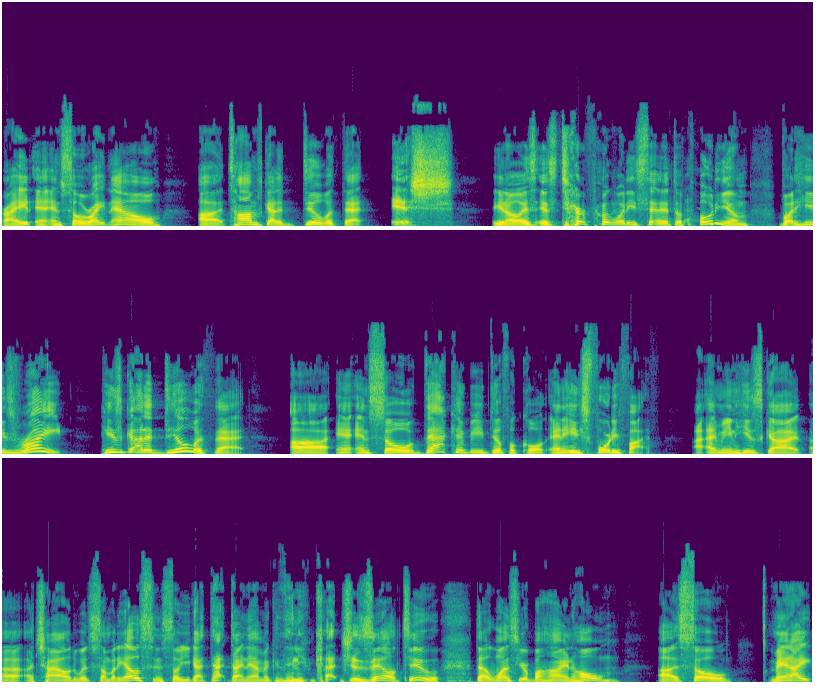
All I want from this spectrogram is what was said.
right? And, and so right now uh, tom's got to deal with that ish. You know it's, it's different what he said at the podium but he's right. He's got to deal with that. Uh, and, and so that can be difficult and he's 45 I mean, he's got uh, a child with somebody else, and so you got that dynamic, and then you got Gisele too. That once you're behind home, uh, so man, I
